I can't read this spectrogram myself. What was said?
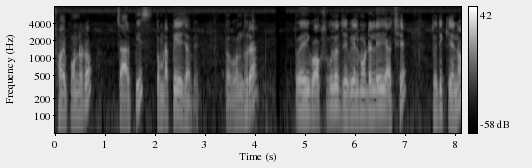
ছয় পনেরো চার পিস তোমরা পেয়ে যাবে। তো বন্ধুরা, তো এই বক্সগুলো জেবিএল মডেলেই আছে। যদি কেনো,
